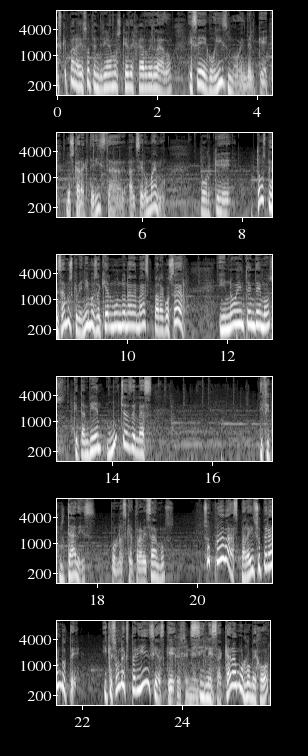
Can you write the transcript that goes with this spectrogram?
Es que para eso tendríamos que dejar de lado ese egoísmo en el que nos caracteriza al ser humano porque todos pensamos que venimos aquí al mundo nada más para gozar y no entendemos que también muchas de las dificultades por las que atravesamos son pruebas para ir superándote y que son experiencias que si le sacáramos lo mejor,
